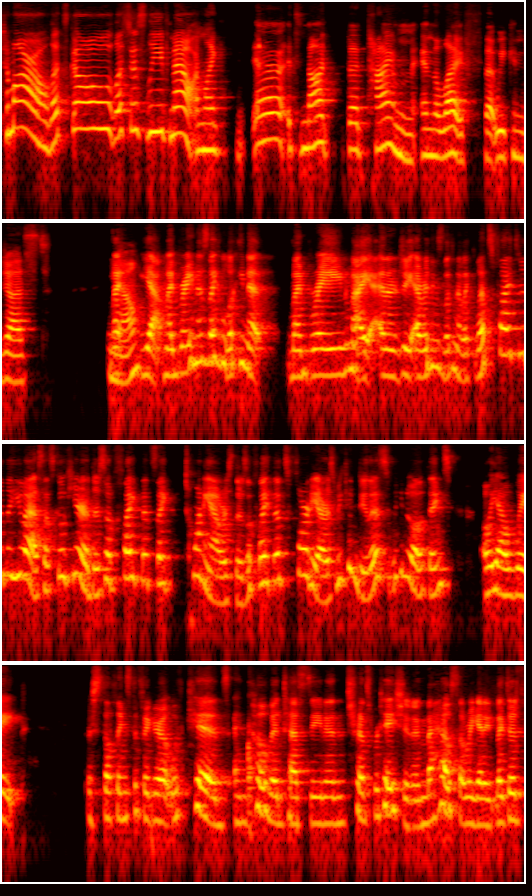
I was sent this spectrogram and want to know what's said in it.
tomorrow. Let's go. Let's just leave now. I'm like, yeah, it's not the time in the life that we can just, you my, know? Yeah. My brain is like looking at my brain, my energy, everything's looking at like, let's fly through the US. Let's go here. There's a flight that's like 20 hours. There's a flight that's 40 hours. We can do this. We can do all the things. Oh, yeah, wait. There's still things to figure out with kids and COVID testing and transportation and the house that we're getting. Like, there's,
